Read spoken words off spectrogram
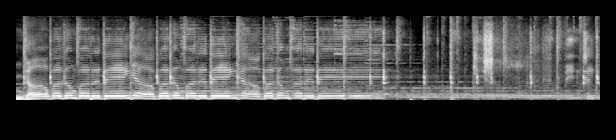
ஞாபகம் வருதே ஞாபகம் வருதே ஞாபகம் வருதே. நெஞ்சில்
